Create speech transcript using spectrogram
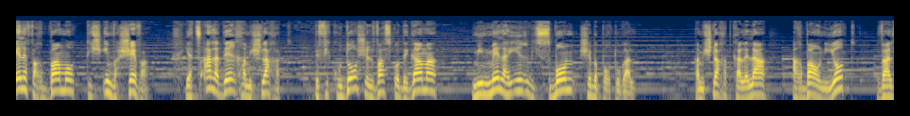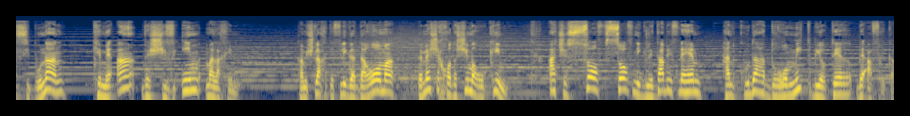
1497 יצאה לדרך המשלחת בפיקודו של וסקו דה גמא מנמל העיר ליסבון שבפורטוגל. המשלחת כללה ארבע אוניות ועל סיפונן כ-170 מלאכים. המשלחת הפליגה דרומה במשך חודשים ארוכים, עד שסוף סוף נגלתה בפניהם הנקודה הדרומית ביותר באפריקה.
